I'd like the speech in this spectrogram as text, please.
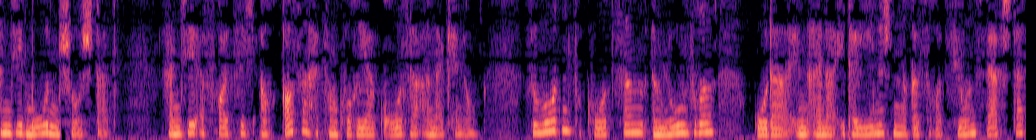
Hanji Modenshow statt. Hanji erfreut sich auch außerhalb von Korea großer Anerkennung. So wurden vor kurzem im Louvre oder in einer italienischen Restaurationswerkstatt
